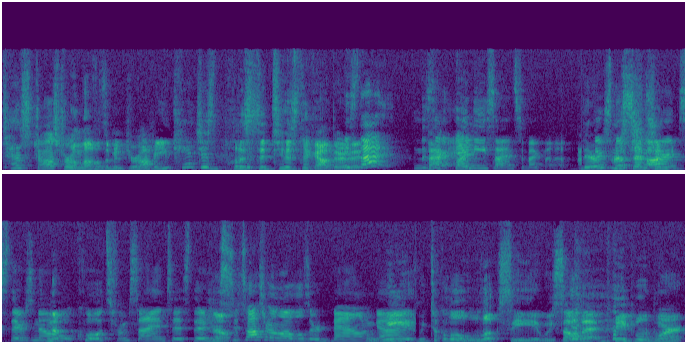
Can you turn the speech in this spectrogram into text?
testosterone levels have been dropping. You can't just put a statistic out there Is that, that? Is there backed by- any science to back that up? Their there's perception- no charts. There's no, No. quotes from scientists. There's No. just testosterone levels are down, guys. we we took a little look see and we saw that people weren't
